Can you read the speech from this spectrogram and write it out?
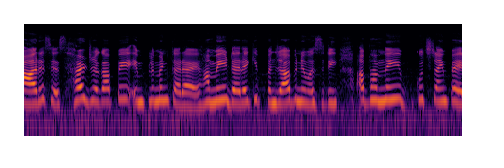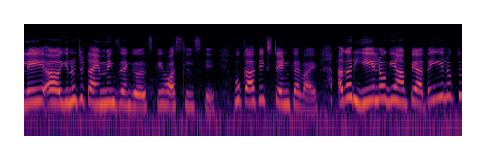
आरएसएस हर जगह पे इम्प्लीमेंट करा है हमें डर है कि पंजाब यूनिवर्सिटी अब हमने कुछ टाइम पहले यू नो जो टाइमिंग्स हैं गर्ल्स के हॉस्टल्स के वो काफ़ी एक्सटेंड करवाए अगर ये लोग यहाँ पे आते हैं ये लोग तो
